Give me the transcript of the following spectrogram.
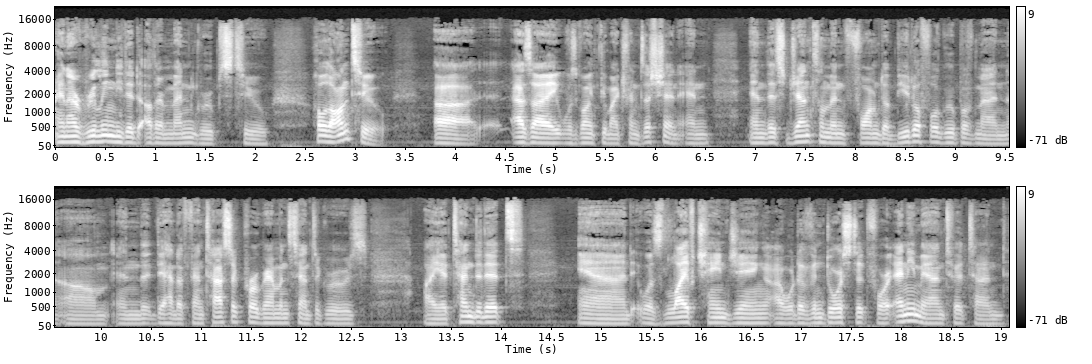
and I really needed other men groups to hold on to uh, as I was going through my transition. And and this gentleman formed a beautiful group of men, um, and they- had a fantastic program in Santa Cruz. I attended it, and it was life changing. I would have endorsed it for any man to attend.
